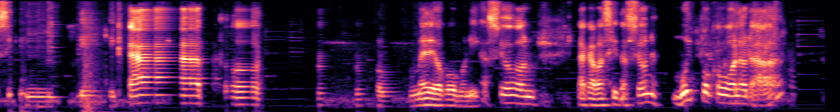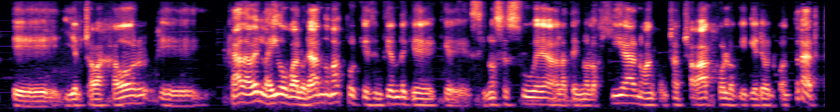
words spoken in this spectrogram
sindicatos, de comunicación, la capacitación es muy poco valorada eh, y el trabajador eh, cada vez la ha ido valorando más porque se entiende que, que, si no se sube a la tecnología no va a encontrar trabajo lo que quiere encontrar.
